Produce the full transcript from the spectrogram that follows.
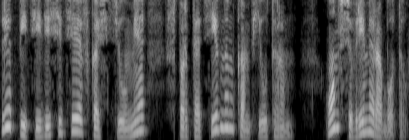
лет пятидесяти, в костюме, с портативным компьютером. Он все время работал.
